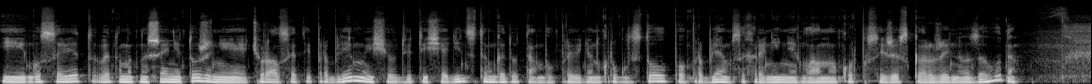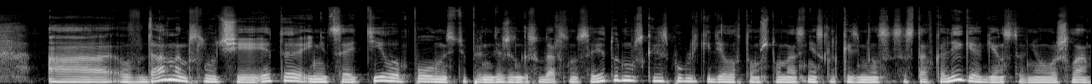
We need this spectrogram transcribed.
И Госсовет в этом отношении тоже не чурался этой проблемы. Еще в 2011 году там был проведен круглый стол по проблемам сохранения главного корпуса Ижевского оружейного завода – а в данном случае эта инициатива полностью принадлежит Государственному совету Удмуртской республики. Дело в том, что у нас несколько изменился состав коллегии агентства. В него вошла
